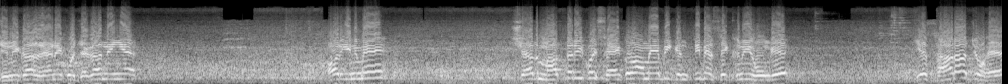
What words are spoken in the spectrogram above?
जिनका रहने को जगह नहीं है, और इनमें शायद मात्र ही कोई सैकड़ों में भी गिनती में सिख नहीं होंगे। ये सारा जो है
